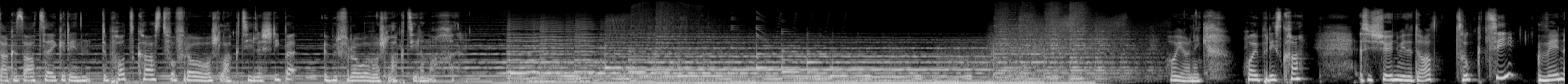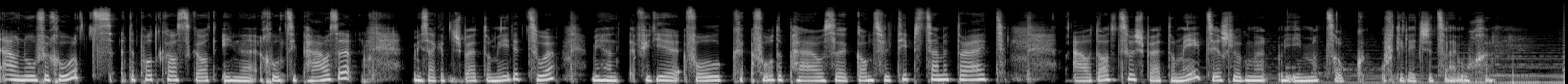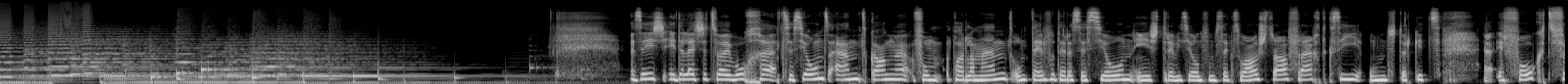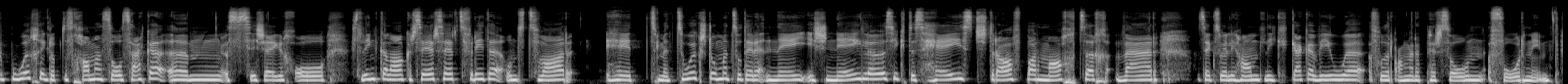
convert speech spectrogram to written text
Tagesanzeigerin, der Podcast von Frauen, die Schlagzeilen schreiben, über Frauen, die Schlagzeilen machen. Hoi Janik. Hoi Priska. Es ist schön, wieder da zurück zu sein, wenn auch nur für kurz. Der Podcast geht in eine kurze Pause. Wir sagen später mehr dazu. Wir haben für die Folge vor der Pause ganz viele Tipps zusammengetragen. Auch dazu später mehr. Zuerst schauen wir wie immer zurück auf die letzten zwei Wochen. Es ist in den letzten zwei Wochen Sessionsende gegangen vom Parlament und Teil dieser Session ist die Revision vom Sexualstrafrecht gewesen. und dort gibt es Erfolg zu verbuchen. Ich glaube, das kann man so sagen. Ähm, es ist eigentlich auch das linke Lager sehr, sehr zufrieden und zwar hat man zugestimmt zu dieser Nein ist Nein-Lösung. Das heisst, strafbar macht sich, wer sexuelle Handlung gegen Willen von der anderen Person vornimmt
